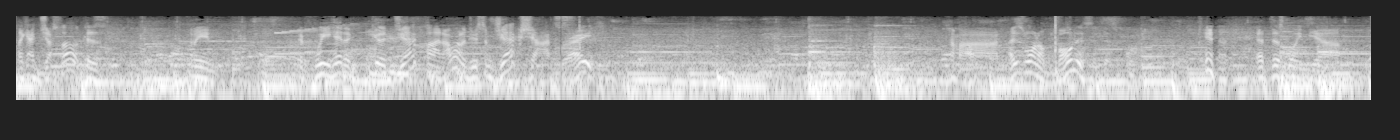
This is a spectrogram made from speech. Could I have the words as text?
Like I just thought, because I mean, if we hit a good jackpot, I want to do some jack shots. Right. Come on. I just want a bonus at this point. At this point, yeah.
